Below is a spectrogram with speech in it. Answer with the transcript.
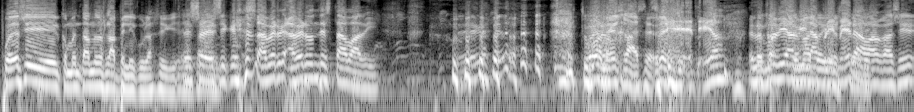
puedes ir comentándonos la película, si quieres. eso es, si quieres saber a ver dónde está Buddy. Tú Bueno, manejas, eh. Sí, tío. El otro día vi la primera serio. o algo así.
